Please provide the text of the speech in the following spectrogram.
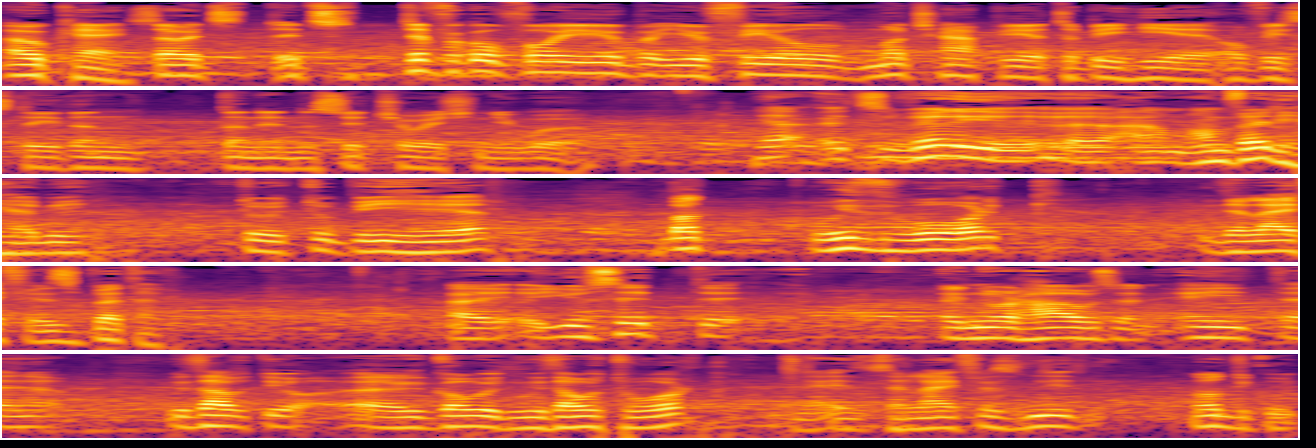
Okay, so it's it's difficult for you, but you feel much happier to be here, obviously, than than in the situation you were. Yeah, it's very. Uh, I'm, I'm very happy to, to be here, but with work, the life is better. Uh, you sit uh, in your house and eat uh, without uh, going without work. The life is need, not good.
